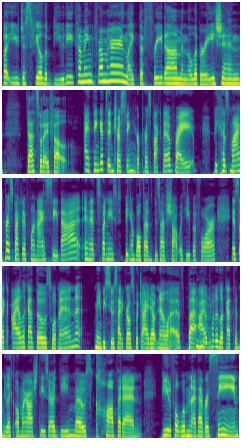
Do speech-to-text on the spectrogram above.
but you just feel the beauty coming from her and like the freedom and the liberation. That's what I felt. I think it's interesting your perspective, right? Because my perspective when I see that, and it's funny being on both ends because I've shot with you before, is like I look at those women, maybe suicide girls, which I don't know of, but mm-hmm. I would mm-hmm. probably look at them and be like, oh my gosh, these are the most confident, beautiful woman I've ever seen,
